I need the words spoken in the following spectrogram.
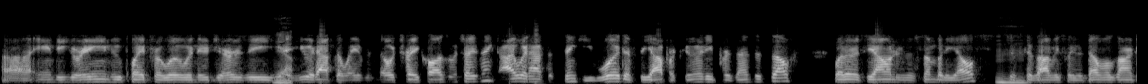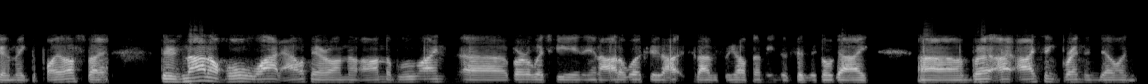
uh, Andy Greene, who played for Lou in New Jersey. Yeah. He would have to waive his no trade clause, which I think I would have to think he would if the opportunity presents itself, whether it's the Islanders or somebody else, mm-hmm. just because obviously the Devils aren't going to make the playoffs. But there's not a whole lot out there on the on the blue line. Uh, in, in Ottawa could could obviously help them. He's a physical guy. Um, but I, I think Brendan Dillon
